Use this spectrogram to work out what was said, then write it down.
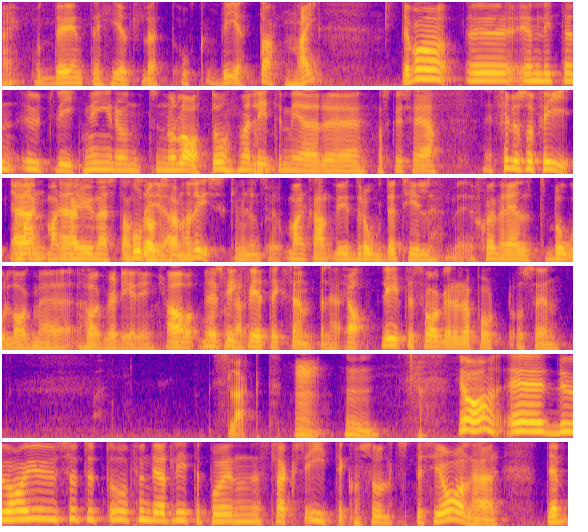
Nej. Och det är inte helt lätt att veta. Nej. Det var eh, en liten utvikning runt Nolato med mm. lite mer, eh, vad ska vi säga, filosofi. Ja, man, man, kan ju nästan bolagsanalys. Säga, kan vi, säga. Man kan, vi drog det till generellt bolag med hög värdering. Ja, nu fick vi ett exempel här. Ja. Lite svagare rapport och sen slakt. Mm. Mm. Ja, eh, du har ju suttit och funderat lite på en slags IT-konsult special här. Det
